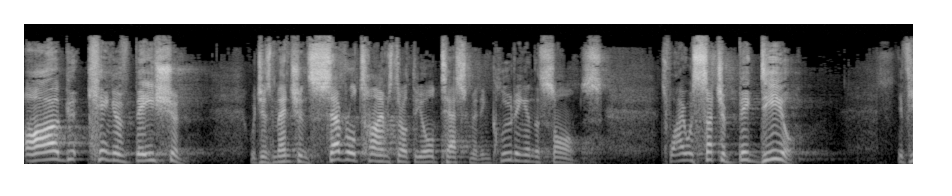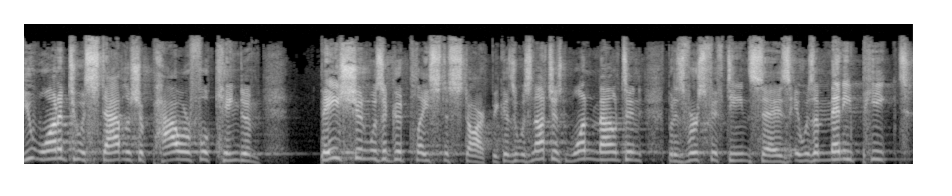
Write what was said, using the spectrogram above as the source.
Og, king of Bashan, which is mentioned several times throughout the Old Testament, including in the Psalms. That's why it was such a big deal. If you wanted to establish a powerful kingdom, Bashan was a good place to start because it was not just one mountain, but as verse 15 says, it was a many peaked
